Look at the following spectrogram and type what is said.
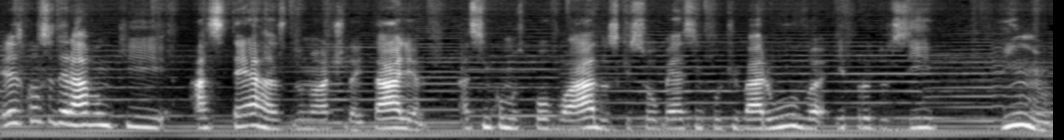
eles consideravam que as terras do norte da Itália, assim como os povoados que soubessem cultivar uva e produzir vinho,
